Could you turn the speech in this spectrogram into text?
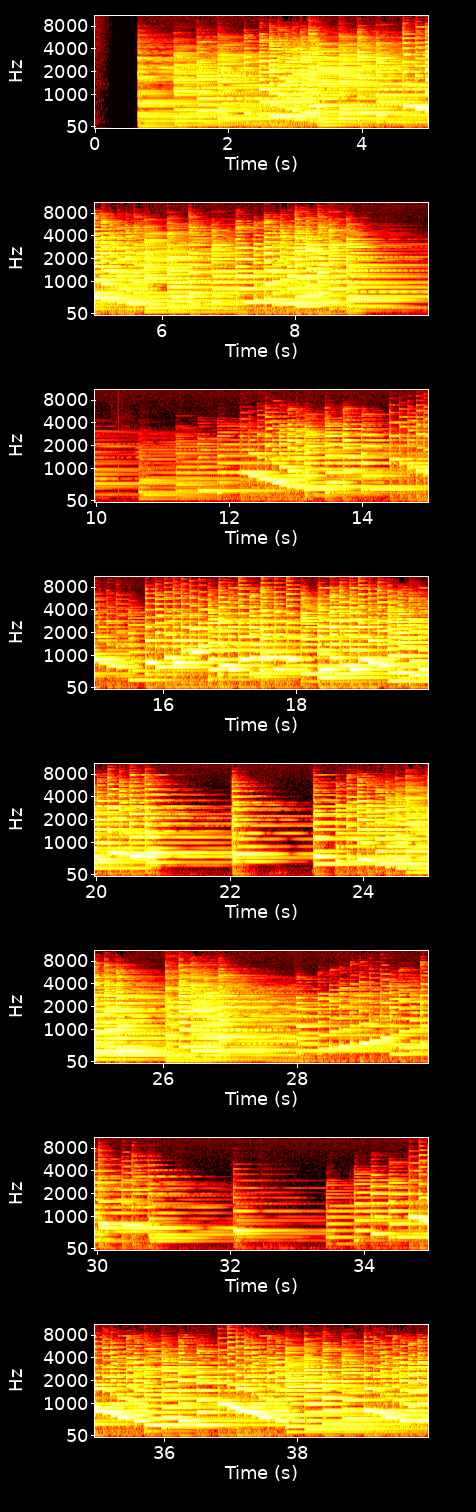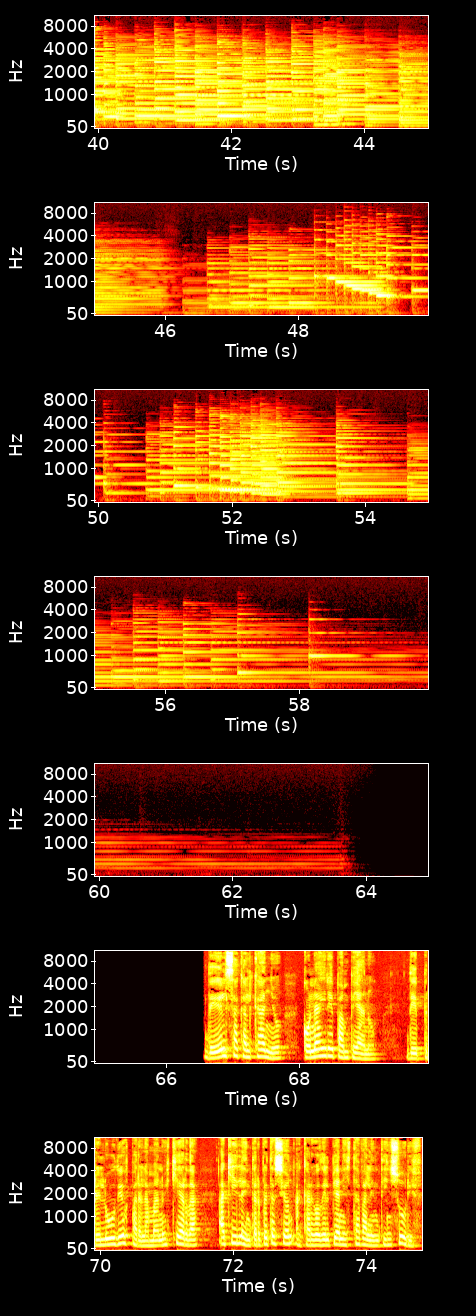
De Elsa Calcaño con aire pampeano, de Preludios para la mano izquierda, aquí la interpretación a cargo del pianista Valentín Surif.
